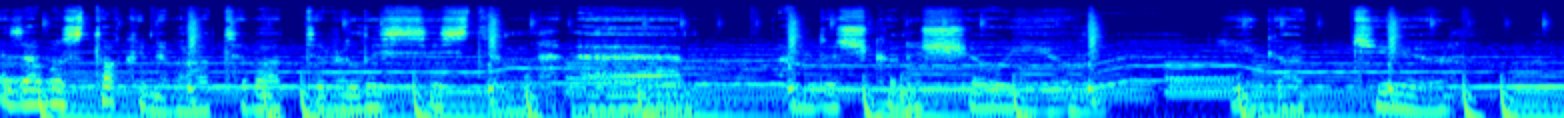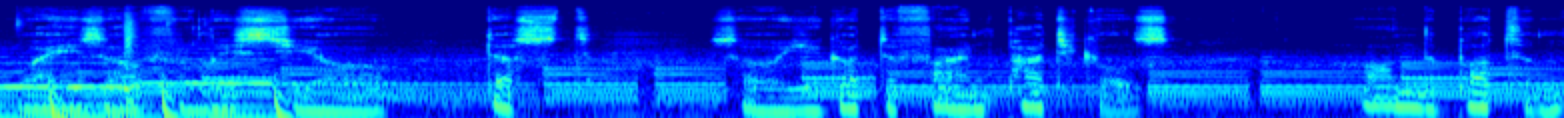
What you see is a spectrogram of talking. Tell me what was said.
As I was talking about about the release system um, I'm just gonna show you you got two ways of release your dust. So you got to find particles on the bottom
